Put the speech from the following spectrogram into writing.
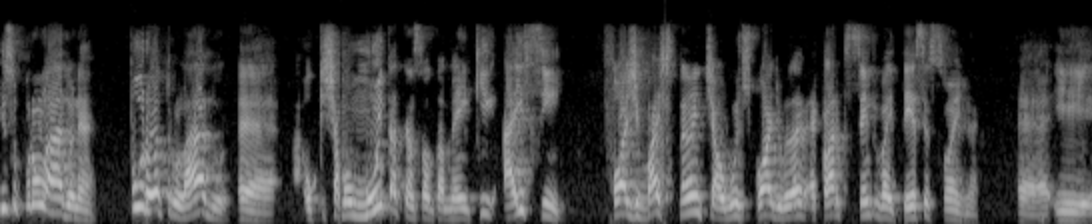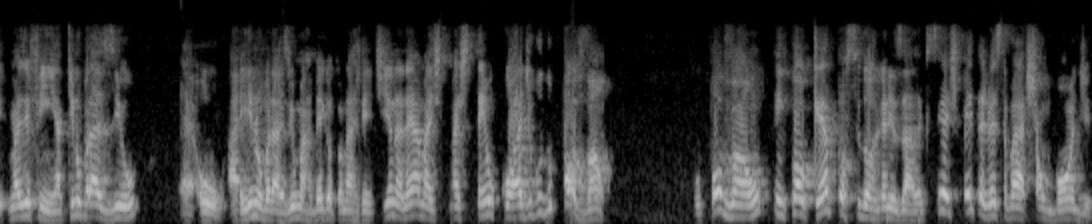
Isso por um lado, né? Por outro lado, é, o que chamou muita atenção também, que aí sim foge bastante a alguns códigos. Né? É claro que sempre vai ter exceções, né? É, e, mas, enfim, aqui no Brasil, é, ou aí no Brasil, mas bem que eu estou na Argentina, né? Mas, mas tem o código do povão. O povão, em qualquer torcida organizada que se respeita, às vezes você vai achar um bonde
